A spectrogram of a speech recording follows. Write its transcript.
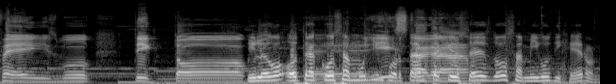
Facebook, TikTok. Y luego otra eh, cosa muy importante que ustedes dos amigos dijeron.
